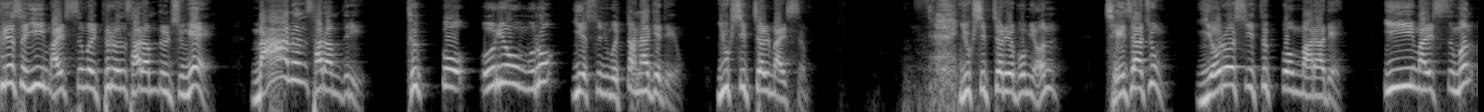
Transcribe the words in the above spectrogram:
그래서 이 말씀을 들은 사람들 중에 많은 사람들이 듣고 어려움으로 예수님을 떠나게 돼요. 60절 말씀. 60절에 보면 제자 중 여럿이 듣고 말하되 이 말씀은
